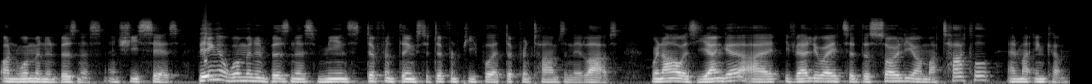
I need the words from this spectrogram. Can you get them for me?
on women in business, and she says, Being a woman in business means different things to different people at different times in their lives. When I was younger, I evaluated this solely on my title and my income.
